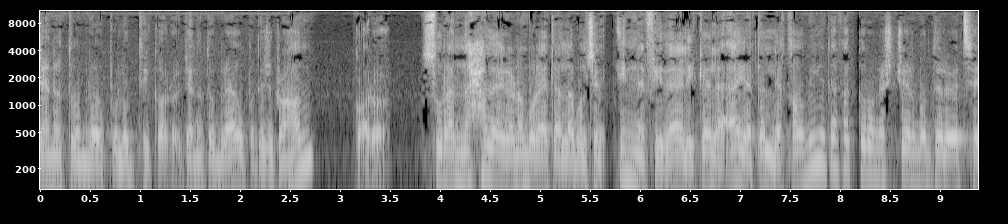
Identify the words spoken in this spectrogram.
যেন তোমরা উপলব্ধি করো, যেন তোমরা উপদেশ গ্রহণ করো। সুরা নাহাল এগারো নম্বর আয়তে আল্লাহ বলছেন, ইন্না ফি যালিকা লাআয়াতাল লিকাউমিন ইয়াতাফাক্কারুন নিশ্চয়ের মধ্যে রয়েছে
